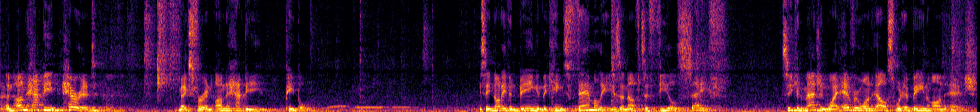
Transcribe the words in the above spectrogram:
an unhappy Herod makes for an unhappy people. You see, not even being in the king's family is enough to feel safe. So you can imagine why everyone else would have been on edge.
